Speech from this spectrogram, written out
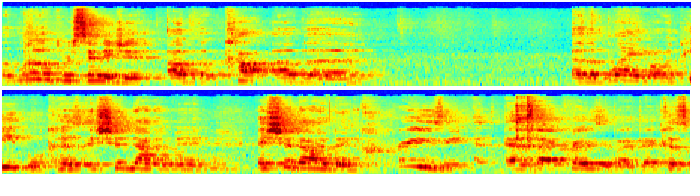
a little percentage of the co- of the of the blame on the people because it should not have been it should not have been crazy as that crazy like that because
